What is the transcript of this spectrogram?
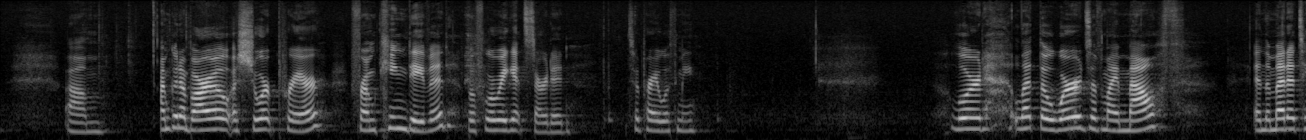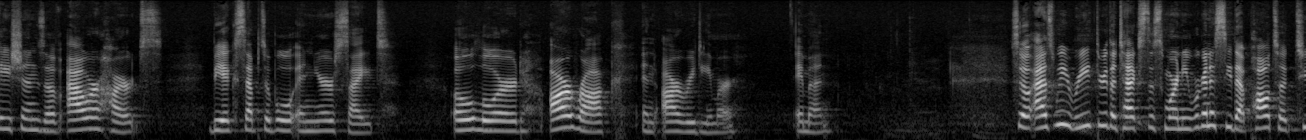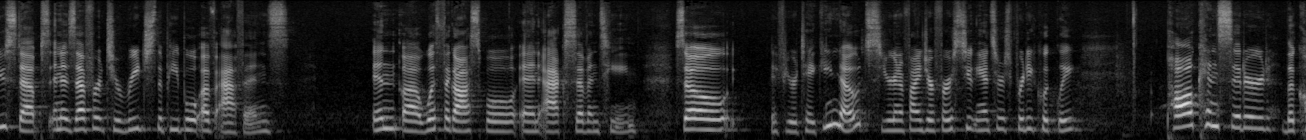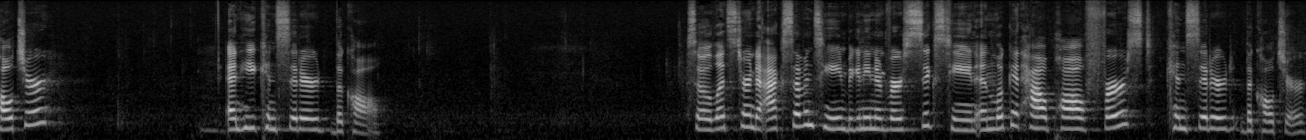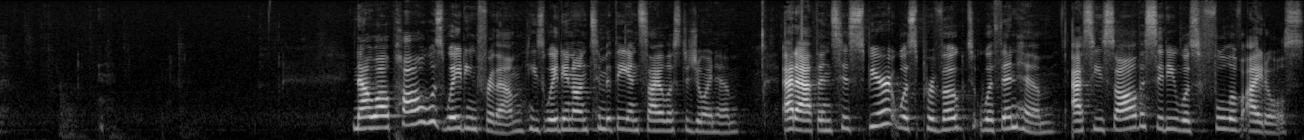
Um, I'm going to borrow a short prayer from King David before we get started. So pray with me. Lord, let the words of my mouth and the meditations of our hearts be acceptable in your sight. O Lord, our rock and our redeemer. Amen. So, as we read through the text this morning, we're going to see that Paul took two steps in his effort to reach the people of Athens in, uh, with the gospel in Acts 17. So, if you're taking notes, you're going to find your first two answers pretty quickly. Paul considered the culture and he considered the call. So let's turn to Acts 17, beginning in verse 16, and look at how Paul first considered the culture. Now, while Paul was waiting for them, he's waiting on Timothy and Silas to join him at Athens, his spirit was provoked within him as he saw the city was full of idols.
